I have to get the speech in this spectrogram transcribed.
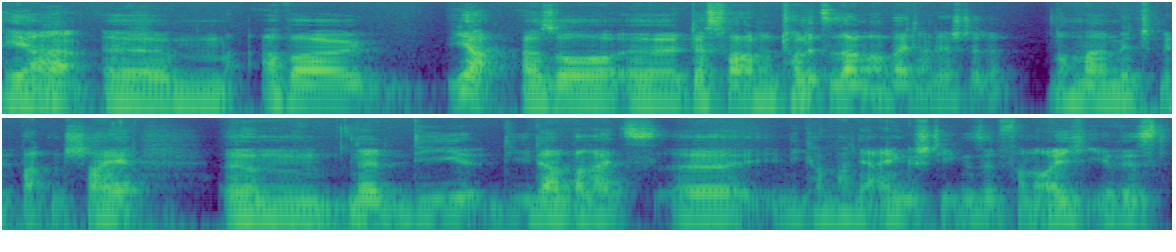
ja, ja. Ähm, aber ja, also äh, das war auch eine tolle Zusammenarbeit an der Stelle. Nochmal mit, mit Buttonschei. Ähm, ne, die, die da bereits äh, in die Kampagne eingestiegen sind von euch, ihr wisst,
